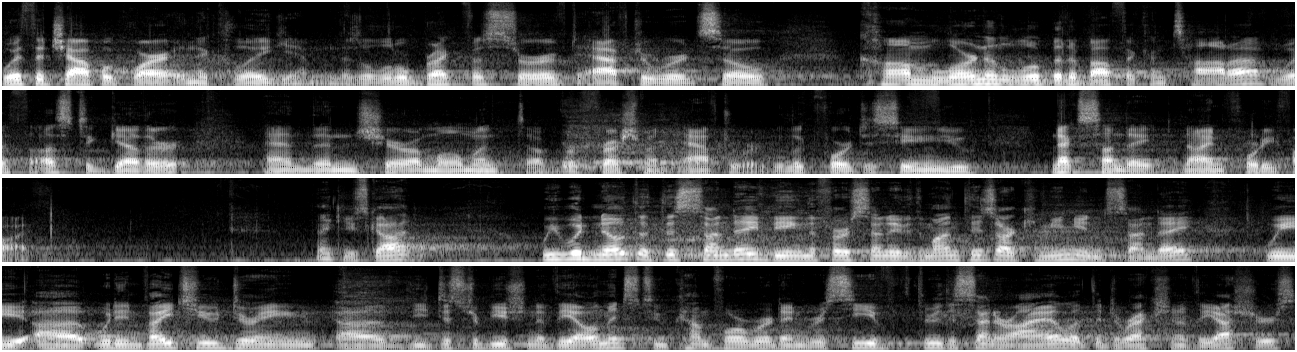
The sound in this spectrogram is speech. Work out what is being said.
with the chapel choir in the Collegium. There's a little breakfast served afterwards, so come learn a little bit about the cantata with us together and then share a moment of refreshment afterward. We look forward to seeing you next Sunday, 9:45. Thank you, Scott. We would note that this Sunday, being the first Sunday of the month, is our Communion Sunday. We uh, would invite you during uh, the distribution of the elements to come forward and receive through the center aisle at the direction of the ushers.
